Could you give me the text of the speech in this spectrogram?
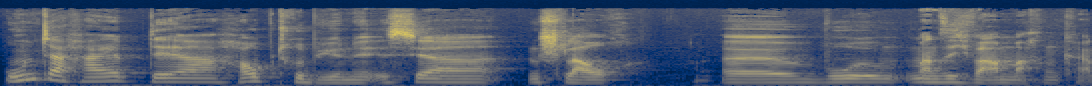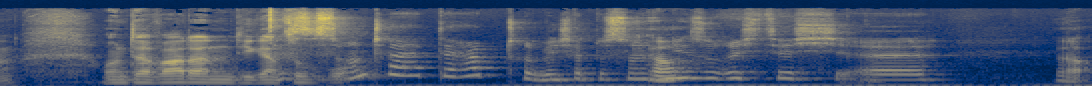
unterhalb der Haupttribüne ist ja ein Schlauch, äh, wo man sich warm machen kann. Und da war dann die Das ganze ist unterhalb der Haupttribüne. Ich habe das noch Ja. nie so richtig. Äh, Ja.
